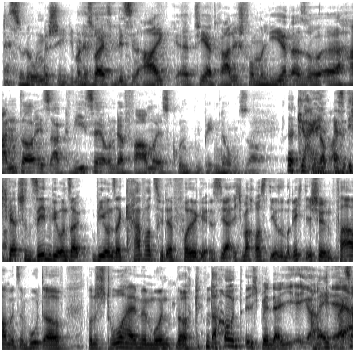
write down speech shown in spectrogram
Das ist so der Unterschied. Ich meine, das war jetzt ein bisschen arg äh, theatralisch formuliert. Also äh, Hunter ist Akquise und der Farmer ist Kundenbindung. So. Geil. Also ich werde schon sehen, wie unser, wie unser Cover zu der Folge ist. Ja, ich mache aus dir so einen richtig schönen Farmer mit so einem Hut auf, so einen Strohhalm im Mund noch. Genau. Und ich bin der Jäger. Aber ey, ja, weißt du,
